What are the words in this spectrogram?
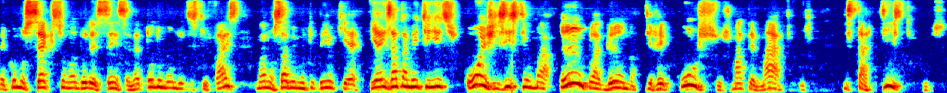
é como sexo na adolescência, né? Todo mundo diz que faz, mas não sabe muito bem o que é. E é exatamente isso. Hoje existe uma ampla gama de recursos matemáticos, estatísticos,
